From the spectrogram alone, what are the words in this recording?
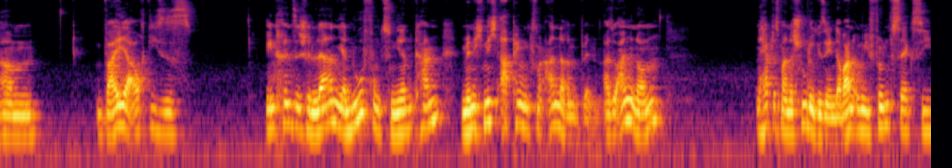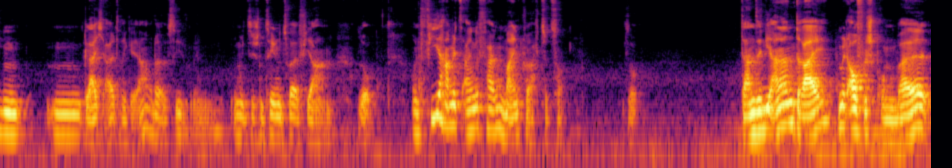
ähm, weil ja auch dieses intrinsische Lernen ja nur funktionieren kann, wenn ich nicht abhängig von anderen bin. Also angenommen, ich habe das mal in der Schule gesehen, da waren irgendwie fünf, sechs, sieben Gleichaltrige, ja, oder irgendwie zwischen 10 und 12 Jahren. So. Und vier haben jetzt angefangen, Minecraft zu zocken. So. Dann sind die anderen drei mit aufgesprungen, weil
